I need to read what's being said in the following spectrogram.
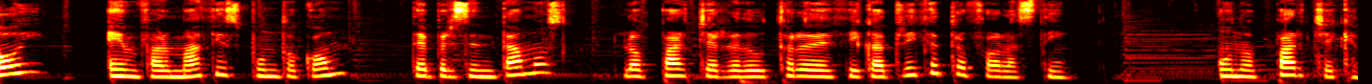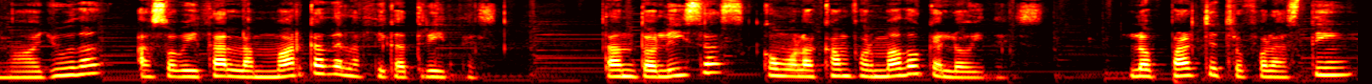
Hoy, en farmacias.com, te presentamos los parches reductores de cicatrices Trofolastin, unos parches que nos ayudan a suavizar las marcas de las cicatrices, tanto lisas como las que han formado queloides. Los parches Trofolastin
